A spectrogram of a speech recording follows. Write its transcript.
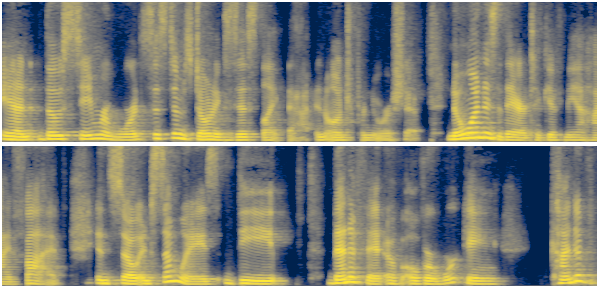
And those same reward systems don't exist like that in entrepreneurship. No one is there to give me a high five. And so, in some ways, the benefit of overworking kind of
